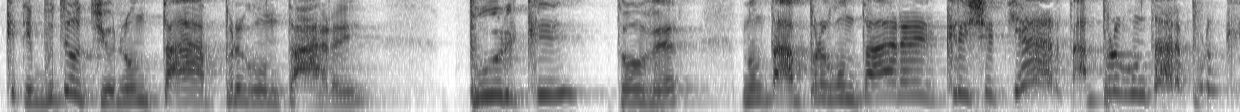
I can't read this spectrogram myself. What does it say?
Que tipo, o teu tio não está a perguntar porque, estão a ver? Não está a perguntar a querer chatear, está a perguntar porque.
